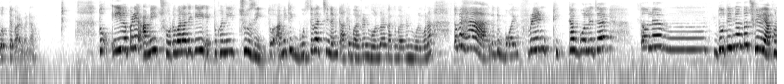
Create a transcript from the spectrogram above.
করতে পারবে না। তো এই ব্যাপারে আমি ছোটবেলা থেকেই একটুখানি চুজি তো আমি ঠিক বুঝতে পারছি না আমি কাকে বয়ফ্রেন্ড বলব আর কাকে বয়ফ্রেন্ড বলব না। তবে হ্যাঁ যদি বয়ফ্রেন্ড ঠিকঠাক বলে যায়, তাহলে দু তিনজন তো ছিলই এখন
